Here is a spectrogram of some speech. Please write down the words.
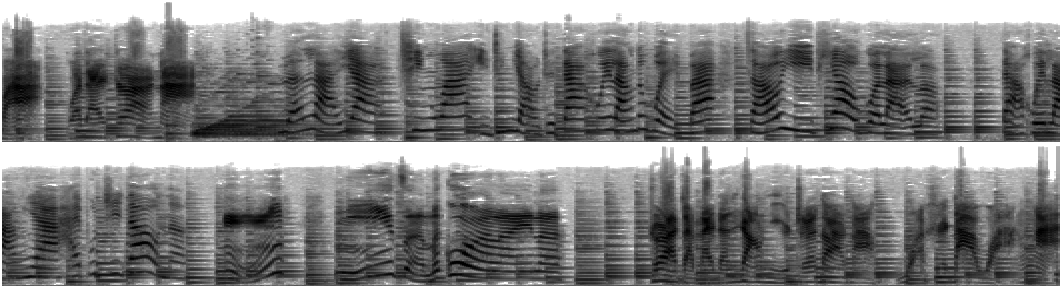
呱，我在这儿呢。原来呀，青蛙已经咬着大灰狼的尾巴，早已跳过来了。大灰狼呀，还不知道呢。嗯，你怎么过来了？这怎么能让你知道呢？我是大王啊！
